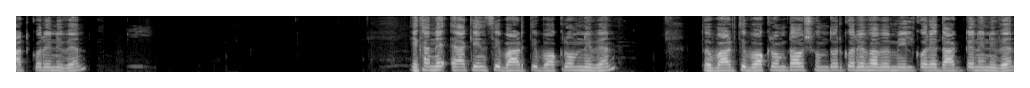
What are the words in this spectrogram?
আর্ট করে নেবেন। এখানে এক ইঞ্চি বাড়তি বক্রম নেবেন। তো বাড়তি বক্রমটাও সুন্দর করে এভাবে মিল করে দাগ টেনে নেবেন,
